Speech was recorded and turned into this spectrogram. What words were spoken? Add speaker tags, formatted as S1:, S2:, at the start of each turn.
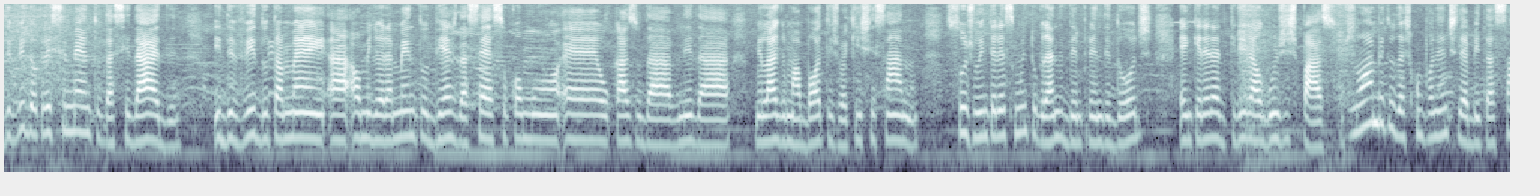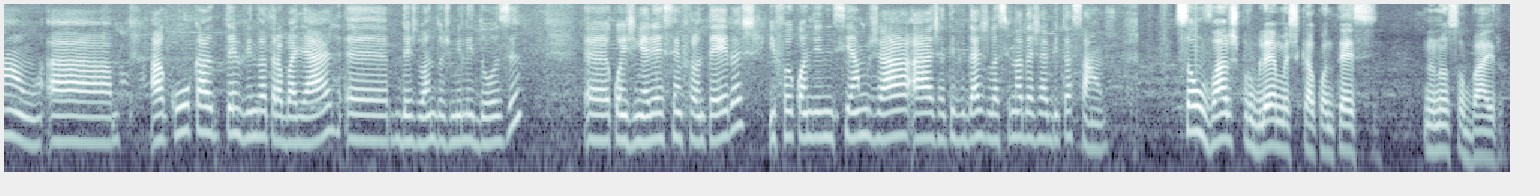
S1: Devido ao crescimento da cidade e devido também ao melhoramento de vias de acesso, como é o caso da Avenida Milagre Mabote Joaquim Chissano, surge um interesse muito grande de empreendedores em querer adquirir alguns espaços. No âmbito das componentes de habitação, a, a CUCA tem vindo a trabalhar eh, desde o ano 2012 eh, com a Engenharia Sem Fronteiras e foi quando iniciamos já as atividades relacionadas à habitação.
S2: São vários problemas que acontecem no nosso bairro,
